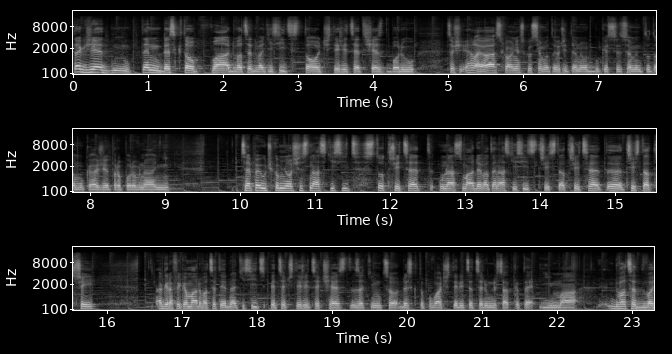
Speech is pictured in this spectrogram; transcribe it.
Takže ten desktop má 22 146 bodů. Což, hele, já schválně zkusím otevřít ten notebook, jestli se mi to tam ukáže pro porovnání. CPUčko mělo 16130, u nás má 19330, 303 a grafika má 21546, zatímco desktopová 4070 Ti má 22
